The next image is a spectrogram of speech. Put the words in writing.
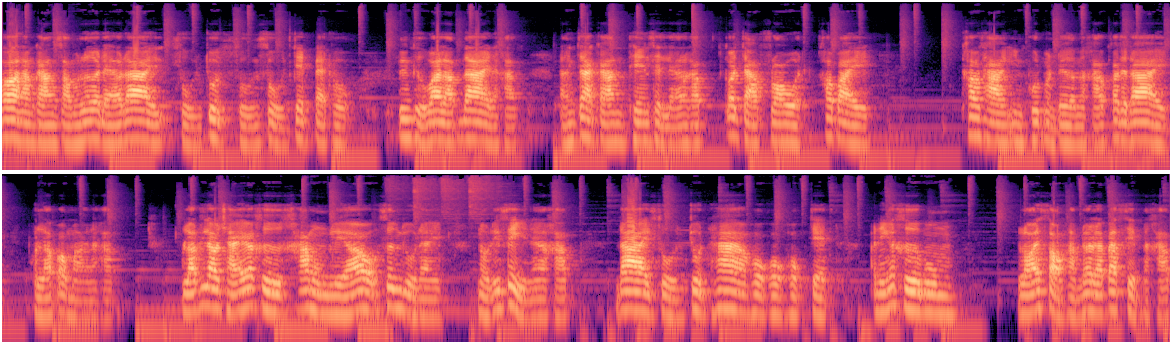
ก็ทำการซัมเมอร์แล้วได้ 0.00786 ซึ่งถือว่ารับได้นะครับ หลังจากการเทนเสร็จแล้วนะครับ ก็จะ forward เข้าไปเข้าทาง input เหมือนเดิมนะครับ ก็จะได้ผลลัพธ์ออกมานะครับ ผลลัพธ์ที่เราใช้ก็คือค่ามุมเลี้ยว ซึ่งอยู่ในโหนดที่ 4 นะครับ ได้ 0.56667 อันนี้ก็คือมุม 102หารด้วย180 นะครับ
